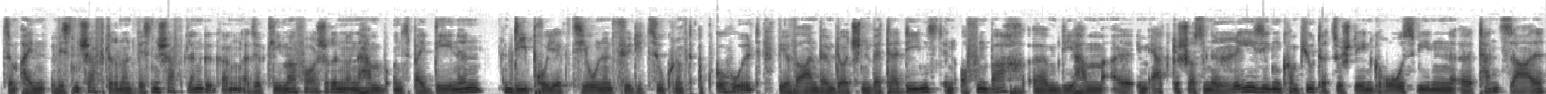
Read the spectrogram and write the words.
zum einen Wissenschaftlerinnen und Wissenschaftlern gegangen, also Klimaforscherinnen, und haben uns bei denen die Projektionen für die Zukunft abgeholt. Wir waren beim Deutschen Wetterdienst in Offenbach. Ähm, die haben äh, im Erdgeschoss einen riesigen Computer zu stehen, groß wie ein äh, Tanzsaal,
